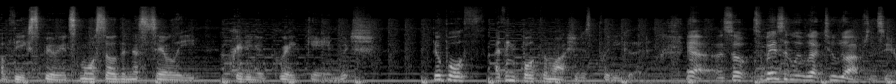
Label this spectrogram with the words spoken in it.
of the experience more so than necessarily creating a great game, which they're both, I think both of them are actually just pretty good. Yeah, so so basically we've got two options here.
